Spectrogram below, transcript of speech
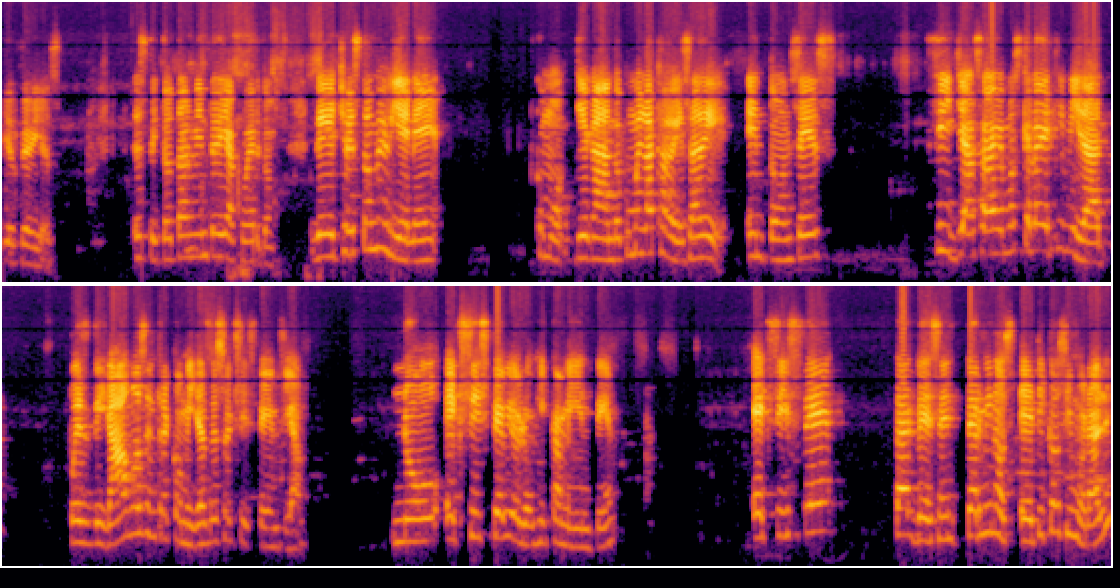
10 de 10. Estoy totalmente de acuerdo. De hecho, esto me viene como llegando como en la cabeza de, entonces, si ya sabemos que la virginidad, pues digamos, entre comillas, de su existencia, no existe biológicamente, existe tal vez en términos éticos y morales.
